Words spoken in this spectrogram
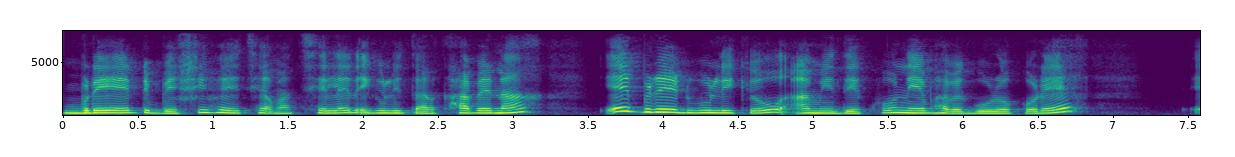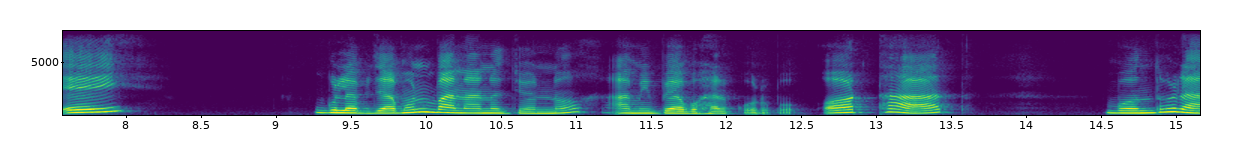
ব্রেড বেশি হয়েছে, আমার ছেলের এগুলি তো আর খাবে না। এই ব্রেডগুলিকেও আমি দেখুন এভাবে গুঁড়ো করে এই গোলাপ জামুন বানানোর জন্য আমি ব্যবহার করব। অর্থাৎ বন্ধুরা,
